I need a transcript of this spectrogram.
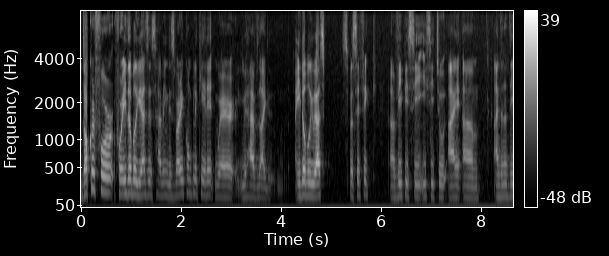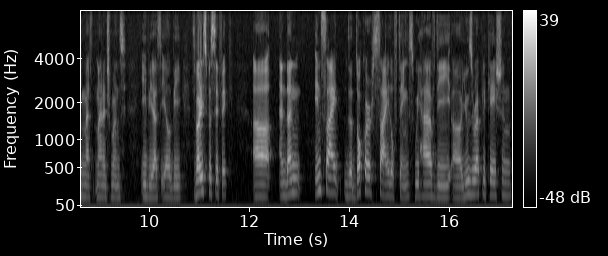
Docker for, for AWS is having this very complicated where you have like AWS specific uh, VPC, EC2, I, um, identity ma- management, EBS, ELB. It's very specific. Uh, and then inside the Docker side of things, we have the uh, user application,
